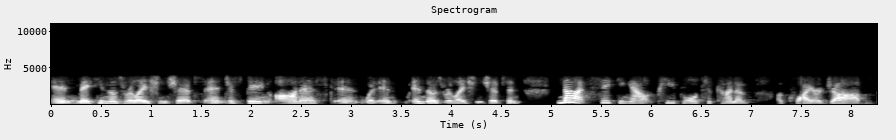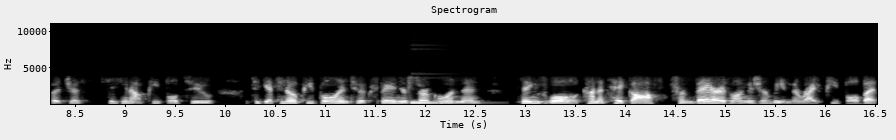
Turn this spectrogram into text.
and making those relationships and just being honest and in, in those relationships and not seeking out people to kind of acquire jobs, but just seeking out people to to get to know people and to expand your circle, and then mm-hmm. things will kind of take off from there as long as you're meeting the right people. But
